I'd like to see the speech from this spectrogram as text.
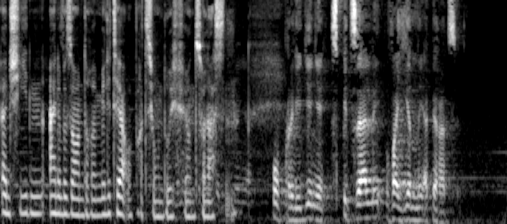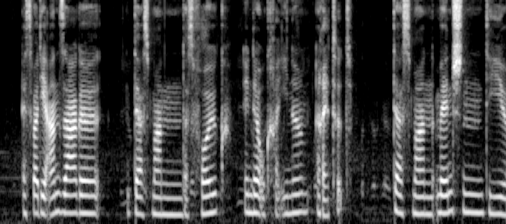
entschieden, eine besondere Militäroperation durchführen zu lassen. Es war die Ansage, dass man das Volk in der Ukraine rettet, dass man Menschen, die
